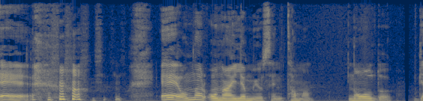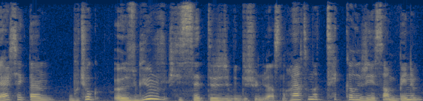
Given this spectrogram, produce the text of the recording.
e e onlar onaylamıyor seni. Tamam. Ne oldu? Gerçekten bu çok özgür hissettirici bir düşünce aslında. Hayatımda tek kalıcı insan benim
